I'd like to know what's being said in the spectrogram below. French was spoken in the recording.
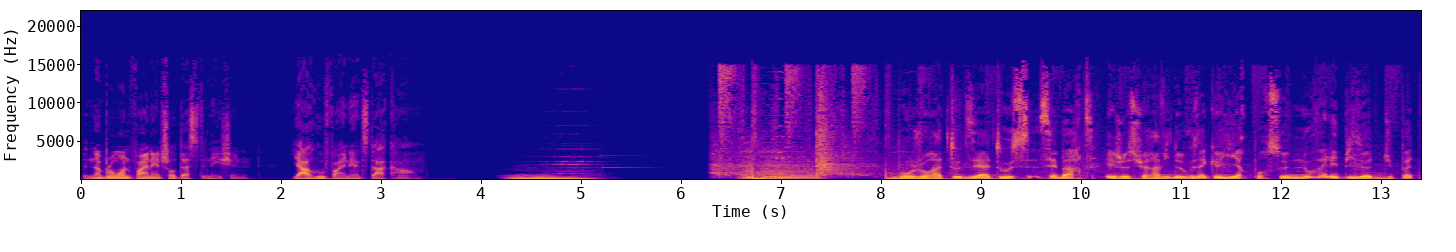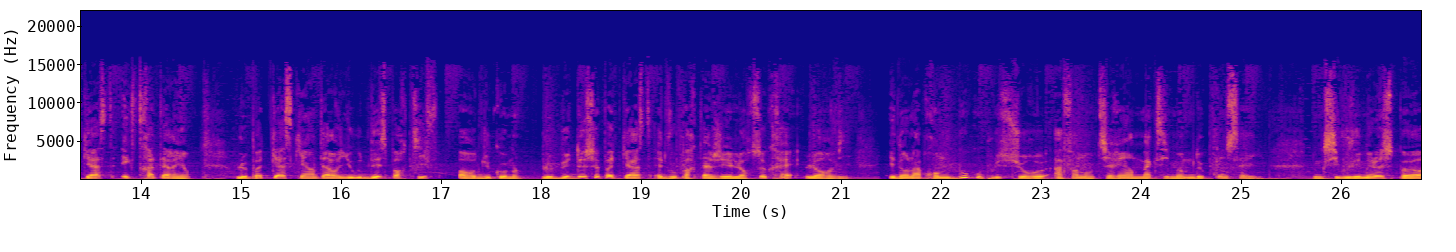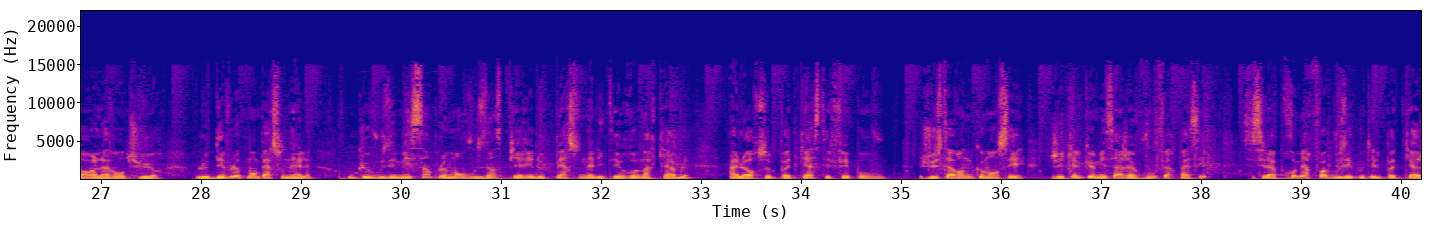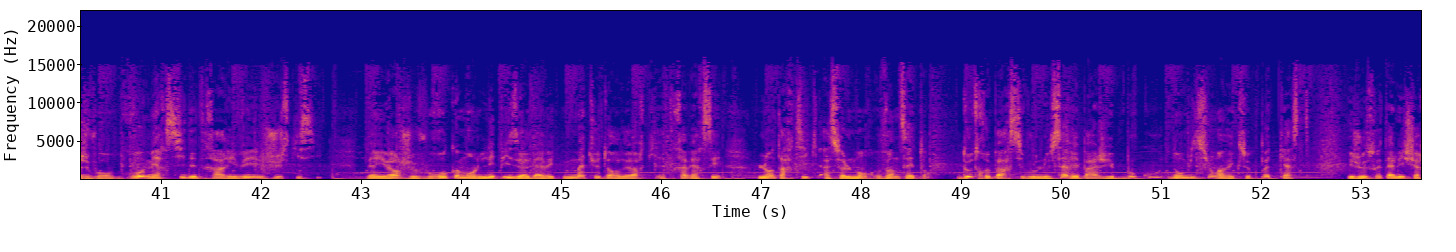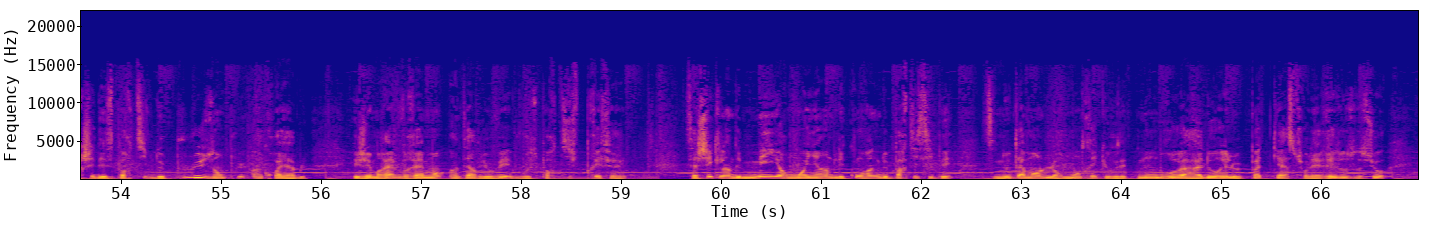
the number one financial destination, yahoofinance.com. Bonjour à toutes et à tous, c'est Bart et je suis ravi de vous accueillir pour ce nouvel épisode du podcast Extraterrien, le podcast qui interviewe des sportifs hors du commun. Le but de ce podcast est de vous partager leurs secrets, leur vie et d'en apprendre beaucoup plus sur eux afin d'en tirer un maximum de conseils. Donc si vous aimez le sport, l'aventure, le développement personnel ou que vous aimez simplement vous inspirer de personnalités remarquables, alors ce podcast est fait pour vous. Juste avant de commencer, j'ai quelques messages à vous faire passer. Si c'est la première fois que vous écoutez le podcast, je vous remercie d'être arrivé jusqu'ici. D'ailleurs, je vous recommande l'épisode avec Mathieu Torder qui a traversé l'Antarctique à seulement 27 ans. D'autre part, si vous ne le savez pas, j'ai beaucoup d'ambition avec ce podcast et je souhaite aller chercher des sportifs de plus en plus incroyables. Et j'aimerais vraiment interviewer vos sportifs préférés. Sachez que l'un des meilleurs moyens de les convaincre de participer, c'est notamment de leur montrer que vous êtes nombreux à adorer le podcast sur les réseaux sociaux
